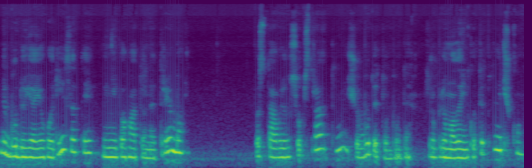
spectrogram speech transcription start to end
Не буду я його різати, мені багато не треба. Поставлю субстрат, ну і що буде, то буде. Зроблю маленьку тепличку.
